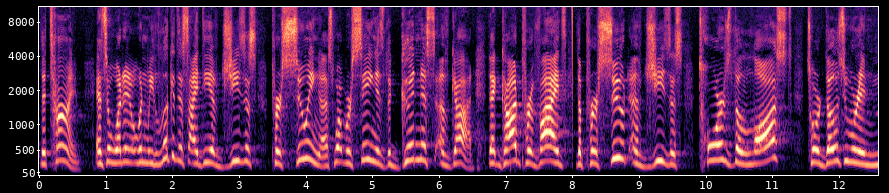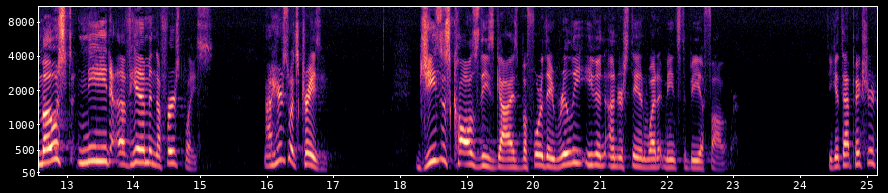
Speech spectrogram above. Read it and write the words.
the time. And so, when we look at this idea of Jesus pursuing us, what we're seeing is the goodness of God, that God provides the pursuit of Jesus towards the lost, toward those who were in most need of Him in the first place. Now, here's what's crazy Jesus calls these guys before they really even understand what it means to be a follower. Do you get that picture?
